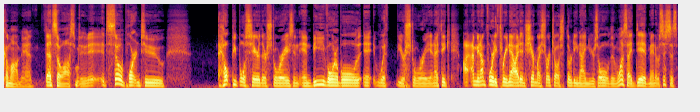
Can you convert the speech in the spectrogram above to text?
Come on, man. That's so awesome, dude. it's so important to help people share their stories and, and be vulnerable with your story. And I think, I, I, mean, I'm 43 now. I didn't share my story until I was 39 years old. And once I did, man, it was just this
